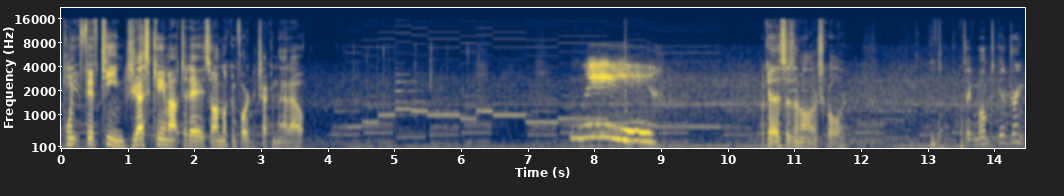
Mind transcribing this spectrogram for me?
point 15 just came out today, so I'm looking forward to checking that out. Wee. Okay, this is an auto scroller. Take a moment to get a drink.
